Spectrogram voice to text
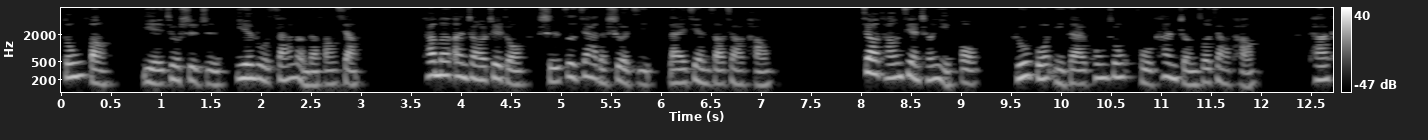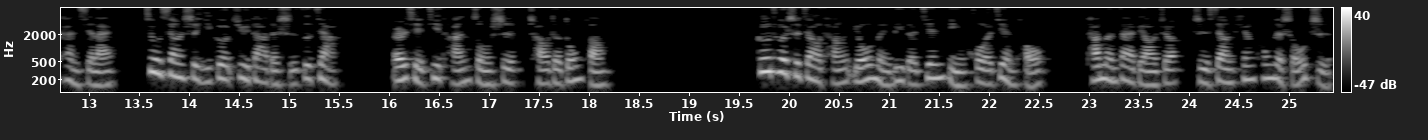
东方也就是指耶路撒冷的方向。他们按照这种十字架的设计来建造教堂。教堂建成以后，如果你在空中俯瞰整座教堂，它看起来就像是一个巨大的十字架，而且祭坛总是朝着东方。哥特式教堂有美丽的尖顶或箭头，它们代表着指向天空的手指。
